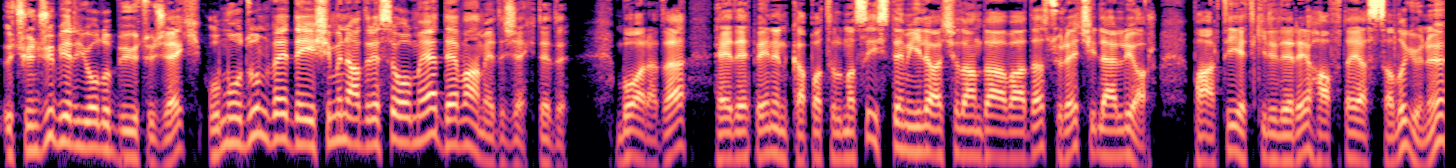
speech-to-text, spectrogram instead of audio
üçüncü bir yolu büyütecek, umudun ve değişimin adresi olmaya devam edecek dedi. Bu arada HDP'nin kapatılması istemiyle açılan davada süreç ilerliyor. Parti yetkilileri haftaya salı günü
